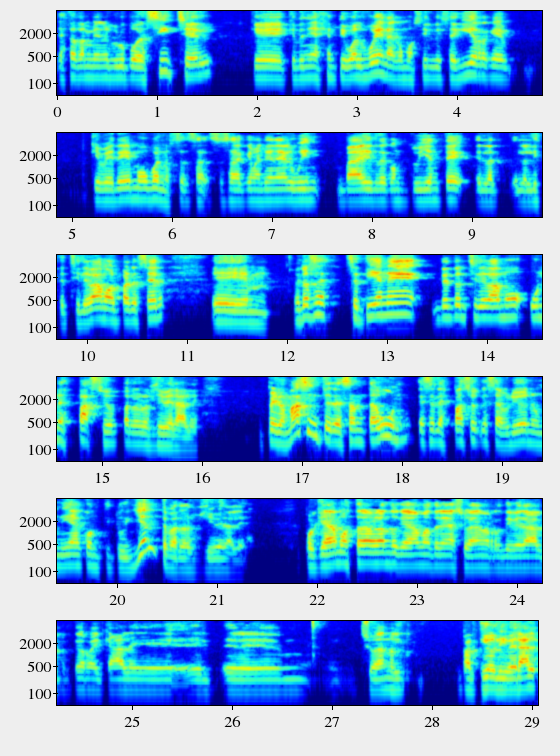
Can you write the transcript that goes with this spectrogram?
está también el grupo de Sichel, que, tenía gente igual buena, como Silvia Seguirre, que, que veremos, bueno, se, sabe que Mariana Elwin va a ir de constituyente en la, lista de Chile Vamos, al parecer. Eh, entonces, se tiene dentro de Chile Vamos un espacio para los liberales. Pero más interesante aún es el espacio que se abrió en unidad constituyente para los liberales. Porque vamos a estar hablando que vamos a tener a Ciudadanos Liberal, Partido Radical, el, el, el Ciudadanos Partido Liberal,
